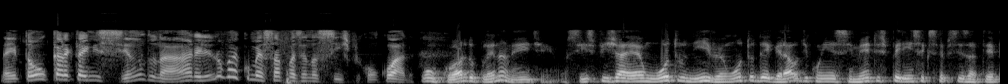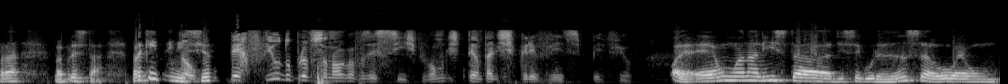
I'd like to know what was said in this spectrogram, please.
Né? Então o cara que está iniciando na área, ele não vai começar fazendo a CISP, concorda? Concordo plenamente. O CISP já é um outro nível, é um outro degrau de conhecimento e experiência que você precisa ter para prestar. Para quem está iniciando. Então, o perfil do profissional que vai fazer CISP, vamos tentar descrever esse perfil. Olha, é um analista de segurança ou é um,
